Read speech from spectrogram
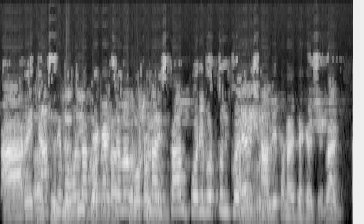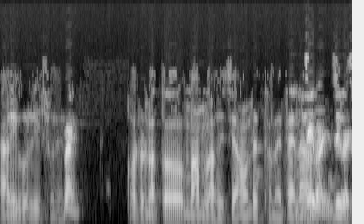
আর এই আচ্ছা, কাস্তি যদি মহলটা দেখাইছিল ঘটনাস্থল পরিবর্তন করে। শালি থানায় দেখাইছে ভাই। আমি বলি শুনেন। ভাই ঘটনা তো মামলা হয়েছে আমাদের থানায় তাই না? জি ভাই জি ভাই।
